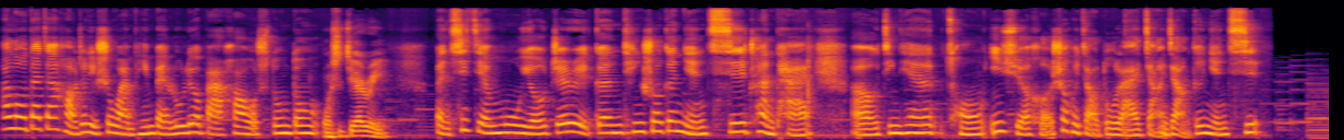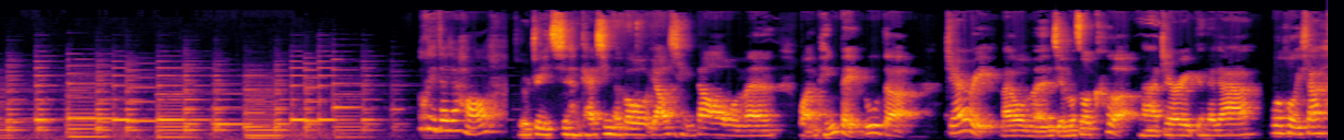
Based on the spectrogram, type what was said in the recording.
Hello，大家好，这里是宛平北路六百号，我是东东，我是 Jerry。本期节目由 Jerry 跟听说更年期串台，呃，今天从医学和社会角度来讲一讲更年期。OK，大家好，就是这一期很开心能够邀请到我们宛平北路的 Jerry 来我们节目做客。那 Jerry 跟大家问候一下。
